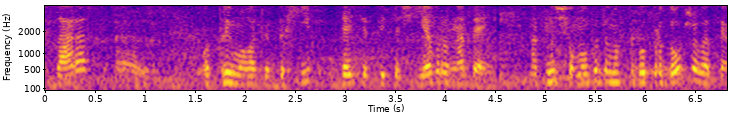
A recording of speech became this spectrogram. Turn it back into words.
зараз е, отримувати дохід 10 тисяч євро на день. Так, ну що, ми будемо з тобою продовжувати.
